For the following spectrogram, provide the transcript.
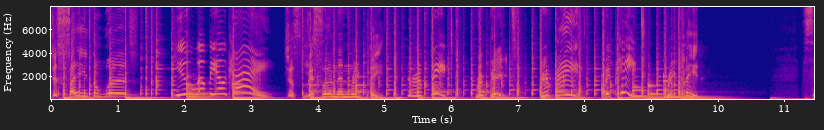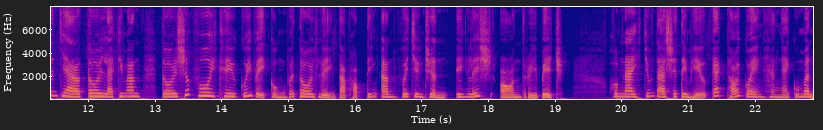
Just say the words. You will be okay. Just listen and repeat. Repeat! Repeat. Repeat! Repeat. Repeat. Xin chào, tôi là Kim Anh. Tôi rất vui khi quý vị cùng với tôi luyện tập học tiếng Anh với chương trình English on Repeat. Hôm nay chúng ta sẽ tìm hiểu các thói quen hàng ngày của mình.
